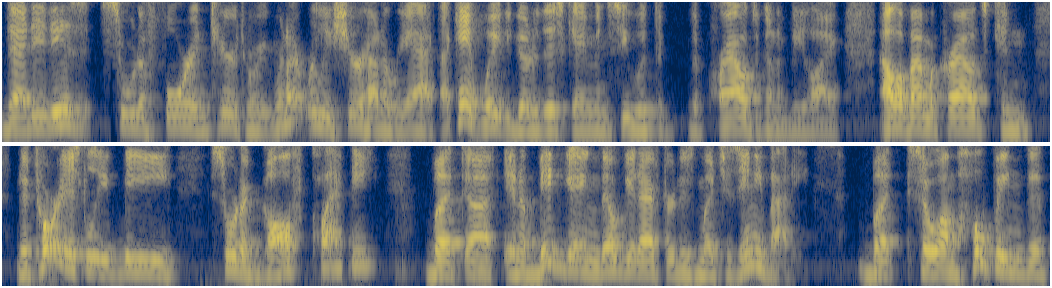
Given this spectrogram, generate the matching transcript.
that it is sort of foreign territory. We're not really sure how to react. I can't wait to go to this game and see what the, the crowd's going to be like. Alabama crowds can notoriously be sort of golf clappy, but uh, in a big game, they'll get after it as much as anybody. But so I'm hoping that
